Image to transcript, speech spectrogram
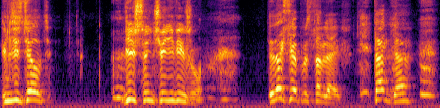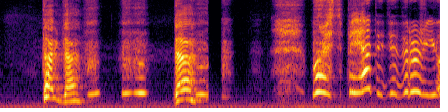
Или сделать вид, что ничего не вижу? Ты так себе представляешь? Так, да? Так, да? Да? Может, спрятать это ружье?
